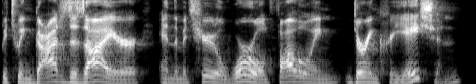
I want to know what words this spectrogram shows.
between God's desire and the material world following during creation?"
